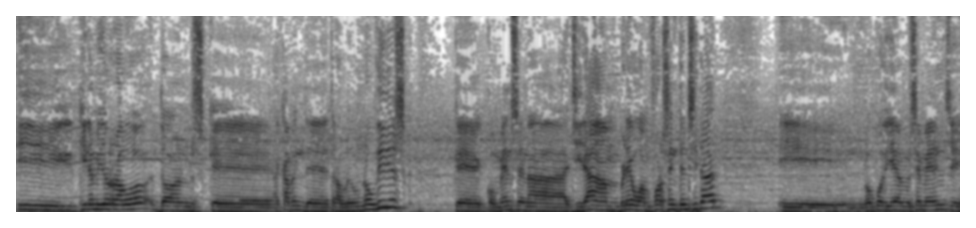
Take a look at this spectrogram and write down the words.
I quina millor raó doncs que acaben de traure un nou disc que comencen a girar amb breu amb força intensitat i no podíem ser menys i,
